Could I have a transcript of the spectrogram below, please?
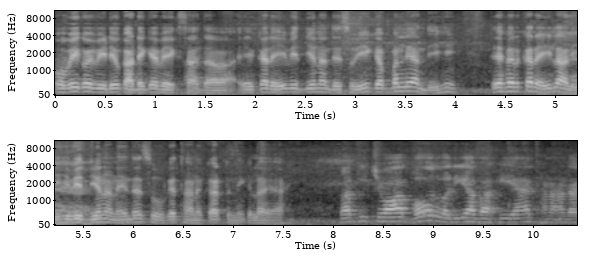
ਉਹ ਵੀ ਕੋਈ ਵੀਡੀਓ ਕੱਢ ਕੇ ਵੇਖ ਸਕਦਾ ਵਾ। ਇਹ ਘਰੇ ਹੀ ਵੀਰ ਉਹਨਾਂ ਦੇ ਸੂਈ ਗੱਬਨ ਲਿਆਂਦੀ ਸੀ ਤੇ ਫਿਰ ਘਰੇ ਹੀ ਲਾ ਲਈ ਸੀ ਵੀਰ ਜੀ ਉਹਨਾਂ ਨੇ ਇਹਦਾ ਸੂ ਕੇ ਥਣ ਘੱਟ ਨਿਕਲ ਆਇਆ ਸੀ। ਬਾਕੀ ਬਹੁਤ ਵਧੀਆ ਬਾਕੀ ਆ ਥਣਾ ਦਾ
